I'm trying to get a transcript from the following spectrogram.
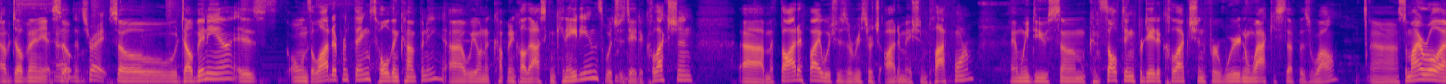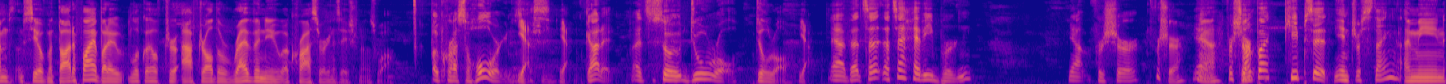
of Delvinia. So that's right. So Delvinia is owns a lot of different things. Holding company. Uh, we own a company called Asking Canadians, which is data collection. Uh, Methodify, which is a research automation platform, and we do some consulting for data collection for weird and wacky stuff as well. Uh, so my role, I'm, I'm CEO of Methodify, but I look after after all the revenue across the organization as well. Across the whole organization. Yes, yeah. Got it. That's so dual role. Dual role, yeah. Yeah, that's a that's a heavy burden. Yeah, for sure. For sure. Yeah. Yeah, for sure. So- but keeps it interesting. I mean,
